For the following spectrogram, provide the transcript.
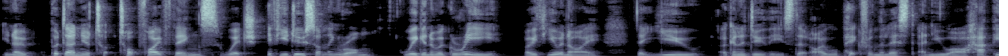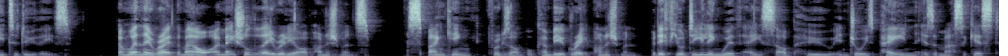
you know, put down your top five things which, if you do something wrong, we're going to agree both you and I, that you are going to do these, that I will pick from the list and you are happy to do these. And when they write them out, I make sure that they really are punishments. Spanking, for example, can be a great punishment, but if you're dealing with a sub who enjoys pain, is a masochist,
